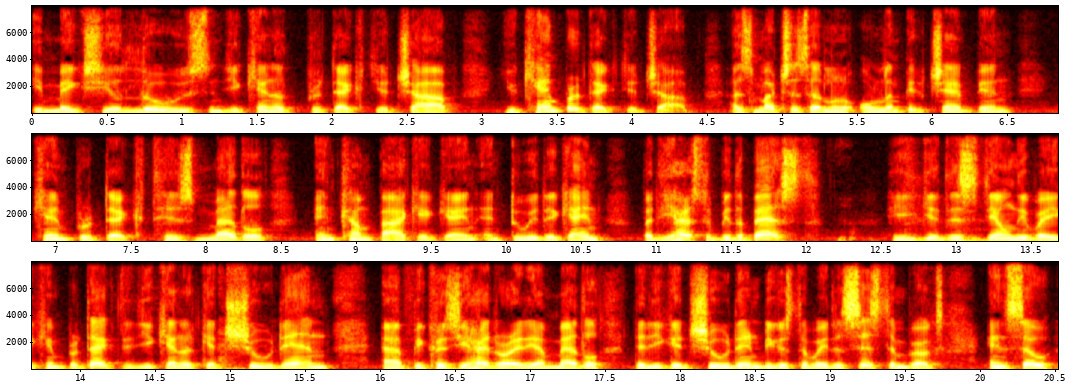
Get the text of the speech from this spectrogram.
it makes you lose and you cannot protect your job, you can protect your job as much as an Olympic champion can protect his medal and come back again and do it again, but he has to be the best. He, this is the only way you can protect it. You cannot get shoot in uh, because you had already a medal that you could shoot in because the way the system works. And so,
